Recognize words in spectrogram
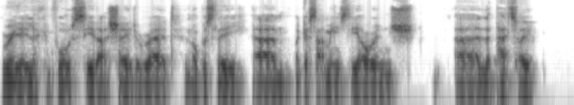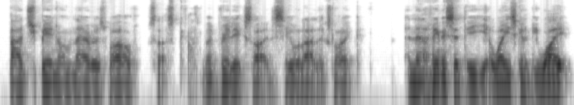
really looking forward to see that shade of red. And obviously, um, I guess that means the orange uh, Lupetto badge being on there as well. So that's, I'm really excited to see what that looks like. And then I think they said the away is going to be white,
